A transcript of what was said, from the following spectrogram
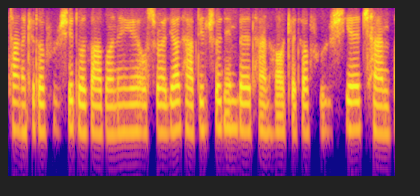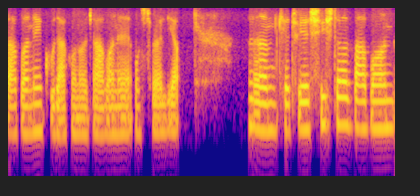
تنها کتاب فروشی دو زبانه استرالیا تبدیل شدیم به تنها کتاب فروشی چند زبانه کودک و نوجوان استرالیا. که توی 6 تا زبان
